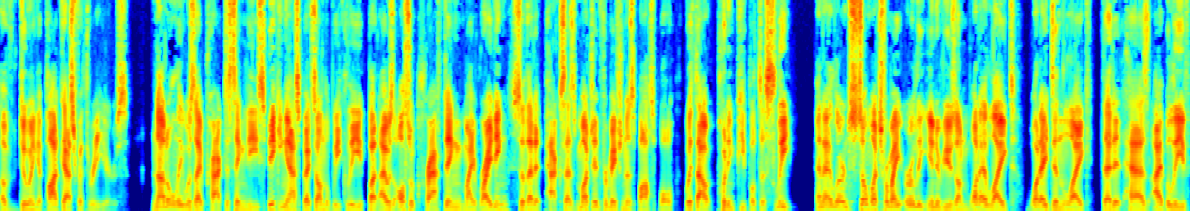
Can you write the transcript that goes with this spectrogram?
of doing a podcast for three years. Not only was I practicing the speaking aspects on the weekly, but I was also crafting my writing so that it packs as much information as possible without putting people to sleep. And I learned so much from my early interviews on what I liked, what I didn't like, that it has, I believe,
